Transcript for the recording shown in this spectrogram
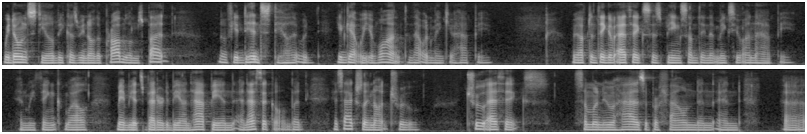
we don't steal because we know the problems, but you know, if you did steal, it would you'd get what you want, and that would make you happy. We often think of ethics as being something that makes you unhappy, and we think, well, maybe it's better to be unhappy and, and ethical, but it's actually not true. True ethics, someone who has a profound and and uh,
